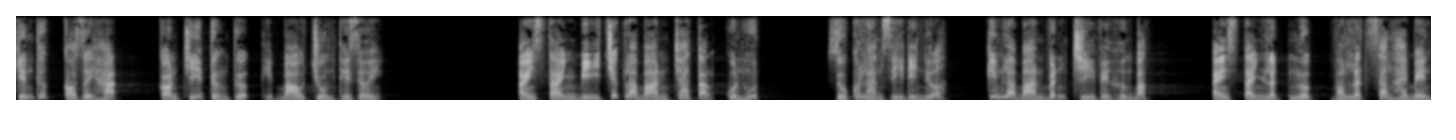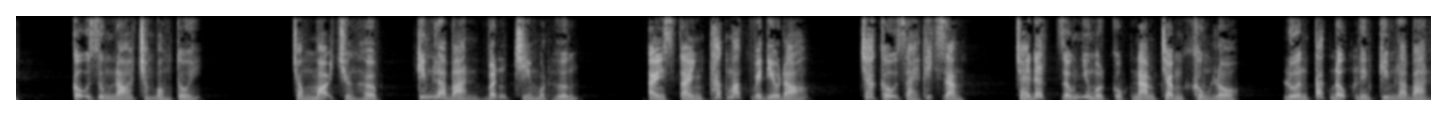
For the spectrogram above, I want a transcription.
Kiến thức có giới hạn, còn trí tưởng tượng thì bao trùm thế giới. Einstein bị chiếc la bàn tra tặng cuốn hút. Dù có làm gì đi nữa, kim la bàn vẫn chỉ về hướng Bắc. Einstein lật ngược và lật sang hai bên. Cậu dùng nó trong bóng tối. Trong mọi trường hợp, kim la bàn vẫn chỉ một hướng. Einstein thắc mắc về điều đó. Cha cậu giải thích rằng trái đất giống như một cục nam châm khổng lồ, luôn tác động lên kim la bàn.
